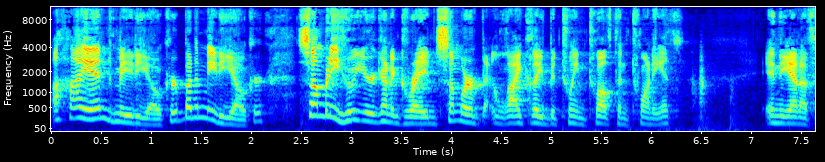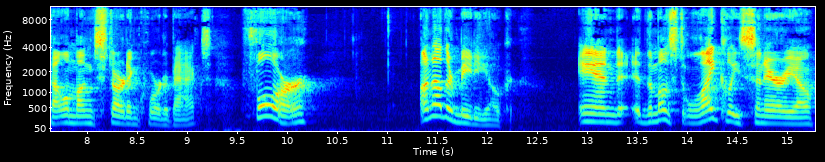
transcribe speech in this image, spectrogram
a high end mediocre, but a mediocre, somebody who you're going to grade somewhere likely between 12th and 20th in the NFL among starting quarterbacks, for another mediocre. And the most likely scenario,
